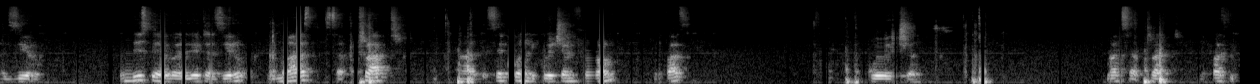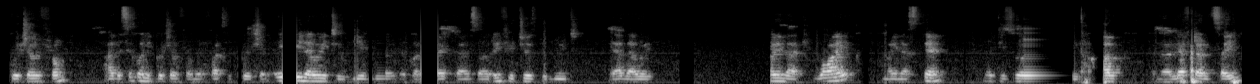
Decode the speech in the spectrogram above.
a zero. In this to evaluate a zero, we must subtract uh, the second equation from the first equation. Must subtract the first equation from uh, the second equation from the first equation. Either way to give you the correct answer, or if you choose to do it the other way, find that y minus 10, that is what we have on the left hand side.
